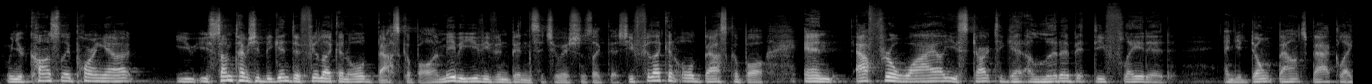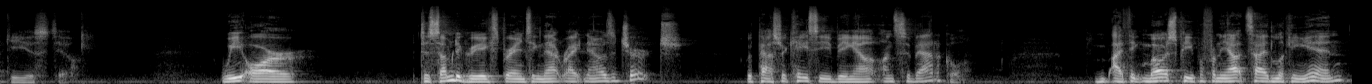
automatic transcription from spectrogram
when you're constantly pouring out, you, you sometimes you begin to feel like an old basketball and maybe you've even been in situations like this. You feel like an old basketball and after a while you start to get a little bit deflated and you don't bounce back like you used to. We are to some degree experiencing that right now as a church with pastor casey being out on sabbatical. I think most people from the outside looking in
